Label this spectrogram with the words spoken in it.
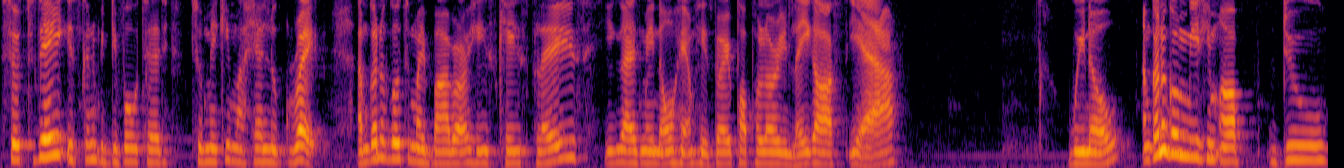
So today is gonna be devoted to making my hair look great. I'm gonna go to my barber, his Case Place. You guys may know him, he's very popular in Lagos, yeah we know. I'm gonna go meet him up, do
